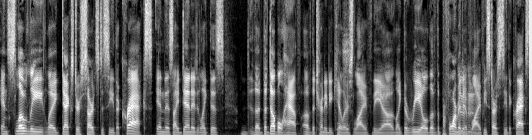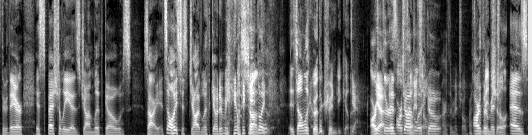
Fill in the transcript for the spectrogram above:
and slowly, like Dexter starts to see the cracks in this identity, like this the the double half of the Trinity Killer's life, the uh, like the real, the, the performative life. He starts to see the cracks through there, especially as John Lithgow's. Sorry, it's always just John Lithgow to me. like, It's he, like Lith- it's John Lithgow, the Trinity Killer. Yeah. Arthur, as Arthur John Mitchell. Lithgow- Arthur Mitchell. Arthur Mitchell. Mitchell. as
